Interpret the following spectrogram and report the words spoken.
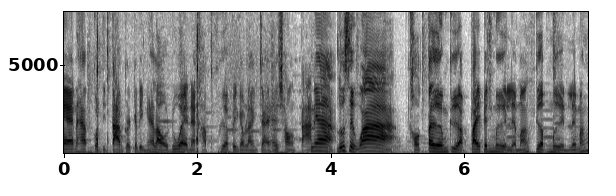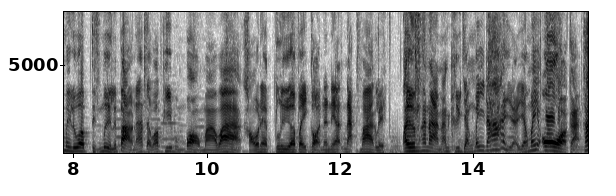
ร์นะครับกดติดตามกดกระดิ่งให้เราด้วยนะครับเพื่อเป็นกำลังใจให้ช่องตาเนี่ยรู้สึกว่าเขาเติมเกือบไปเป็นหมื่นเลยมั้งเกือบหมื่นเลยมั้งไม่รู้ว่าถึงหมื่นหรือเปล่านะ แต่ว่าพี่ผมบอกมาว่าเขาเนี่ยเกลือไปก่อนนั้นเนี้ยหนักมากเลยเติมขนาดนั้นคือยังไม่ได้อะยังไม่ออกอะข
